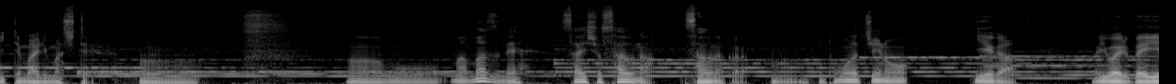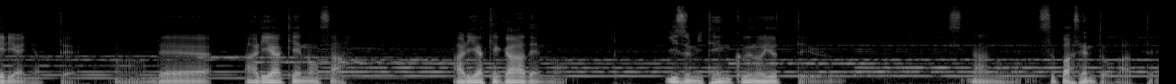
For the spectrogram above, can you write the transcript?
行ってまいりまして、うーん。あもう、まあ、まずね、最初サウナ、サウナから、うん、その友達の家が、いわゆるベイエリアにあって、うん、で、有明のさ、有明ガーデンの泉天空の湯っていう、あの、スーパー銭湯があってね、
